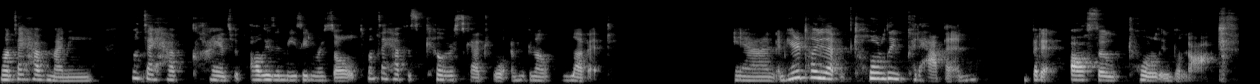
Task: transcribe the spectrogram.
once I have money, once I have clients with all these amazing results, once I have this killer schedule, I'm gonna love it. And I'm here to tell you that totally could happen, but it also totally will not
